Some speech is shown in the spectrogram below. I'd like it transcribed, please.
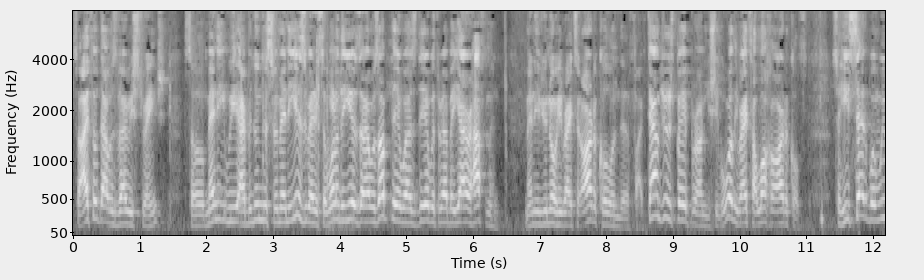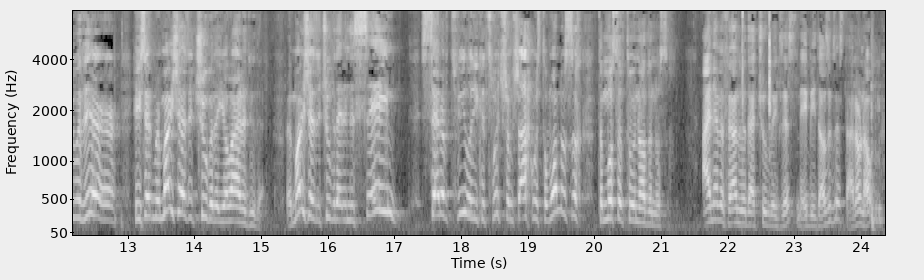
So I thought that was very strange. So many, we, I've been doing this for many years already. So one of the years that I was up there was there with Rabbi Yair Hoffman. Many of you know he writes an article in the Five Town Jewish paper on Yeshiva World. He writes halacha articles. So he said when we were there, he said Ramosha has a tshuva that you're allowed to do that. Ramosha has a tshuva that in the same set of tefillah you could switch from shachris to one nusach to musaf to another nusach. I never found where that tshuva exists. Maybe it does exist. I don't know.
